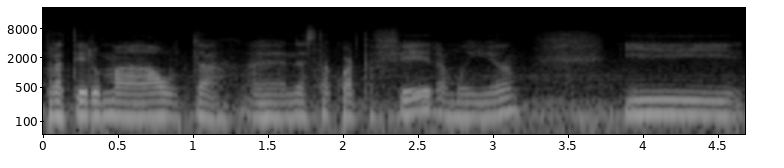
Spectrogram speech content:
para ter uma alta é, nesta quarta-feira, amanhã. E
